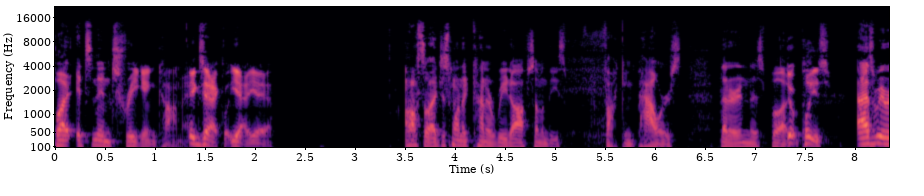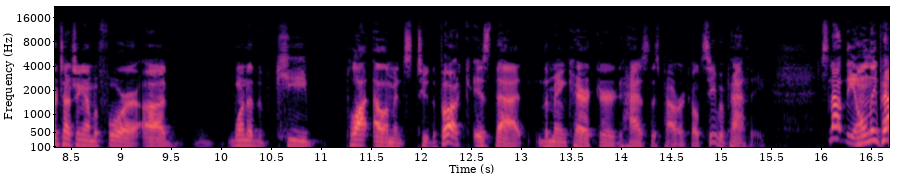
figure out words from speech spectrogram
but it's an intriguing comic. Exactly. Yeah, yeah. yeah. Also, I just want to kind of read off some of these fucking powers that are in this book. Please. As we were touching on before, uh, one of the key plot elements to the book is that the main character has this power called cibopathy. It's not the only power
